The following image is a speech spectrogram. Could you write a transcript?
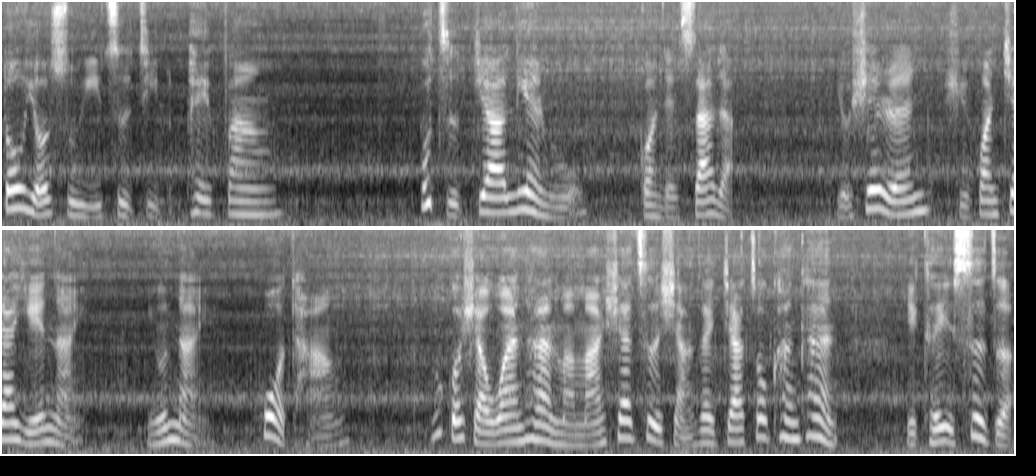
都有属于自己的配方，不止加炼乳 （condensada）。有些人喜欢加椰奶、牛奶或糖。如果小弯和妈妈下次想在家做看看，也可以试着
